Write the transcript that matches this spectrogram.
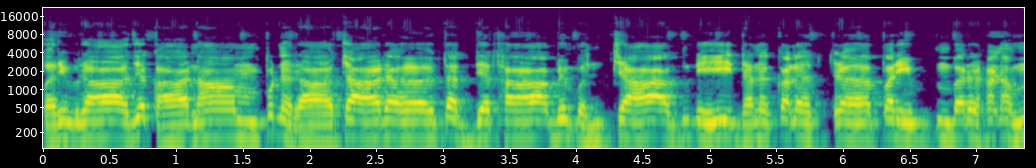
परिव्राजका पुनराचार तद्यथा विपुंचाग्निधन कलत्र परिबर्हणम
